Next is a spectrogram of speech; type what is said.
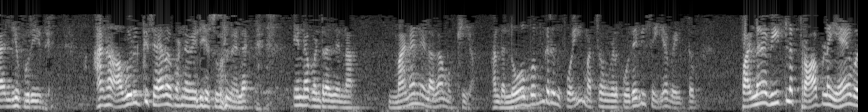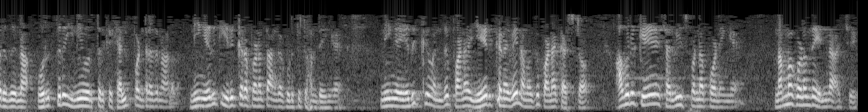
வேல்யூ புரியுது. ஆனா அவருக்கு சேவை பண்ண வேண்டிய சூழ்நிலை என்ன பண்றதுன்னா மனநிலை தான் முக்கியம். அந்த லோபம்ங்கிறது போய் மற்றவங்களுக்கு உதவி செய்ய வேண்டும். பல வீட்டுல ப்ராப்ளம் ஏன் வருதுன்னா ஒருத்தர் இனி ஒருத்தருக்கு ஹெல்ப் பண்றதுனாலதான் நீங்க எதுக்கு இருக்கிற பணத்தை அங்க கொடுத்துட்டு வந்தீங்க? நீங்க எதுக்கு வந்து பணம் ஏற்கனவே நமக்கு பண கஷ்டம். அவருக்கே சர்வீஸ் பண்ண போனீங்க. நம்ம குழந்தை என்ன ஆச்சு?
